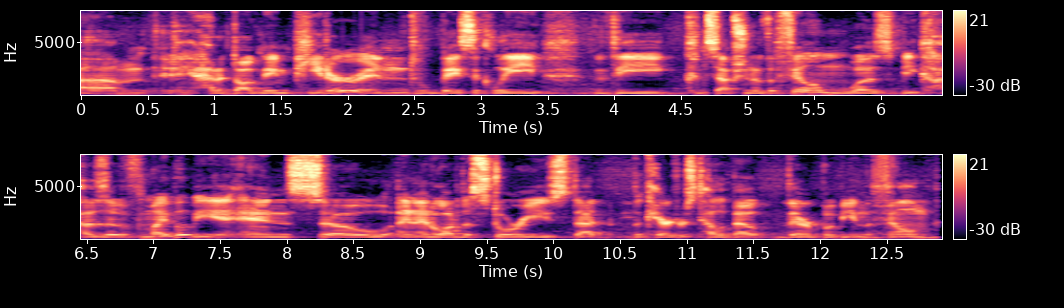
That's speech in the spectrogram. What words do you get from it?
um, had a dog named Peter. And basically, the conception of the film was because of my booby, and so and, and a lot of the stories that the characters tell about their booby in the film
